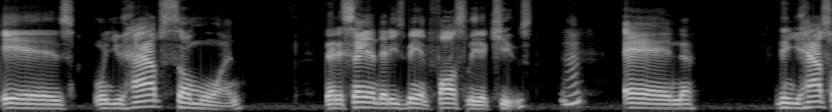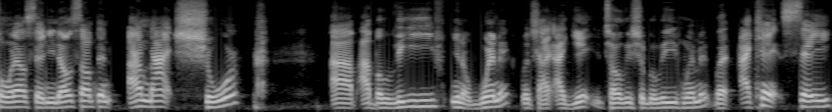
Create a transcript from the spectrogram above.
is when you have someone that is saying that he's being falsely accused, Mhm. and then you have someone else saying, you know something, I'm not sure. Uh, I believe, you know, women, which I, I get, you totally should believe women, but I can't say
